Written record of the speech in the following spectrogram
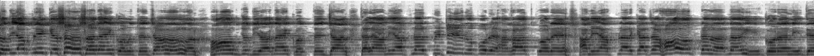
যদি আপনি কেশাস আদায় করতে চান হক যদি আদায় করতে চান, তাহলে আমি আপনার পিঠের উপরে আঘাত করে আমি আপনার কাছে হকটা আদায় করে নিতে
